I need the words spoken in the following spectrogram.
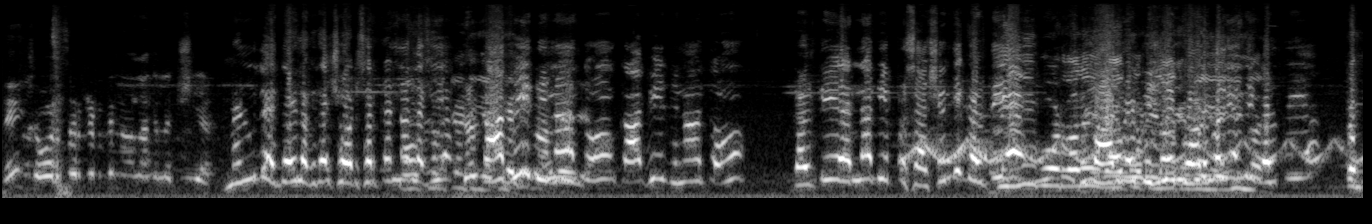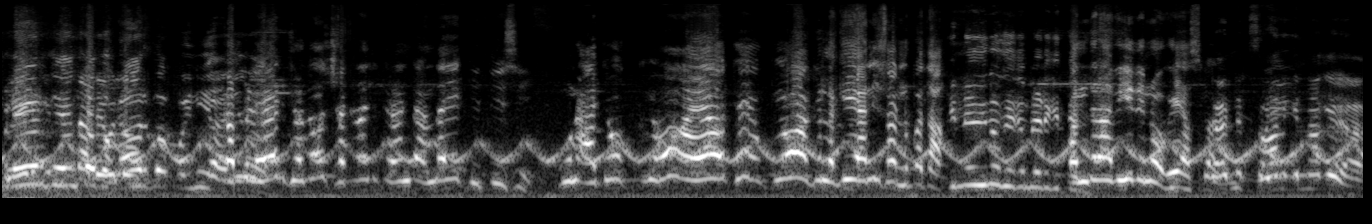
ਨਹੀਂ ਸ਼ਾਰਟ ਸਰਕਟ ਦੇ ਨਾਲ ਅੱਗ ਲੱਗੀ ਆ। ਮੈਨੂੰ ਤਾਂ ਇਦਾਂ ਹੀ ਲੱਗਦਾ ਸ਼ਾਰਟ ਸਰਕਟ ਨਾਲ ਲੱਗੀ ਆ। ਕਾਫੀ ਦਿਨਾਂ ਤੋਂ ਕਾਫੀ ਦਿਨਾਂ ਤੋਂ ਗਲਤੀ ਇਹਨਾਂ ਦੀ ਪ੍ਰਸ਼ਾਸਨ ਦੀ ਗਲਤੀ ਹੈ। ਬਿਜਲੀ ਬੋਰਡ ਵਾਲੇ Department ਬਿਜਲੀ ਬੋਰਡ ਵਾਲਿਆਂ ਦੀ ਗਲਤੀ ਹੈ। ਕੰਪਲੇਂਟ ਦੇਣ ਤੋਂ ਬਗੈਰ ਤਾਂ ਕੋਈ ਨਹੀਂ ਕੰਪਲੇਂਟ ਜਦੋਂ ਛੱਡਣ ਚ ਕਰੰਟ ਆਂਦਾ ਇਹ ਕੀਤੀ ਸੀ। ਹੁਣ ਅੱਜ ਉਹ ਕਿਉਂ ਆਇਆ ਉੱਥੇ? ਕਿਉਂ ਅੱਗ ਲੱਗੀ ਆ ਨਹੀਂ ਸਾਨੂੰ ਪਤਾ। ਕਿੰਨੇ ਦਿਨ ਹੋ ਗਏ ਕੰਪਲੀਟ ਕੀਤੀ? 15 20 ਦਿਨ ਹੋ ਗਏ ਇਸ ਵਾਰ। ਨੁਕਸਾਨ ਕਿੰਨਾ ਕੁ ਹੋਇਆ?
